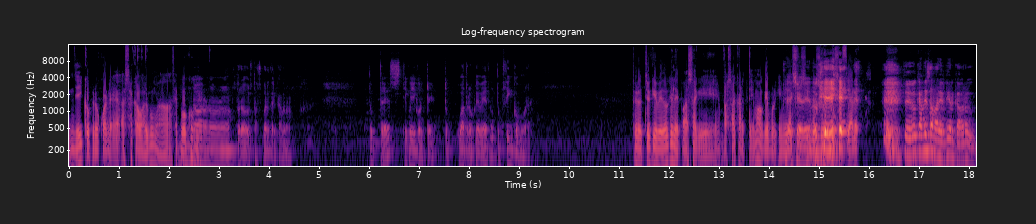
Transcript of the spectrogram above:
Jacob, pero ¿cuál? ¿Ha sacado álbum hace poco? No, no, no, no, no, pero está fuerte el cabrón. Top 3 Jayco J. Colté. Top 4 Quevedo. Top 5 Mora. Pero tío, Quevedo, ¿qué le pasa? ¿Que va a sacar tema o qué? Porque mira sus Quevedo, ¿qué? redes sociales. Que ha desaparecido el cabrón.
